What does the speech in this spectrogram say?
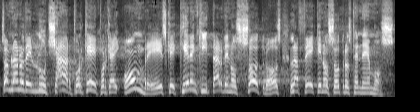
Estamos hablando de luchar. ¿Por qué? Porque hay hombres que quieren quitar de nosotros la fe que nosotros tenemos.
